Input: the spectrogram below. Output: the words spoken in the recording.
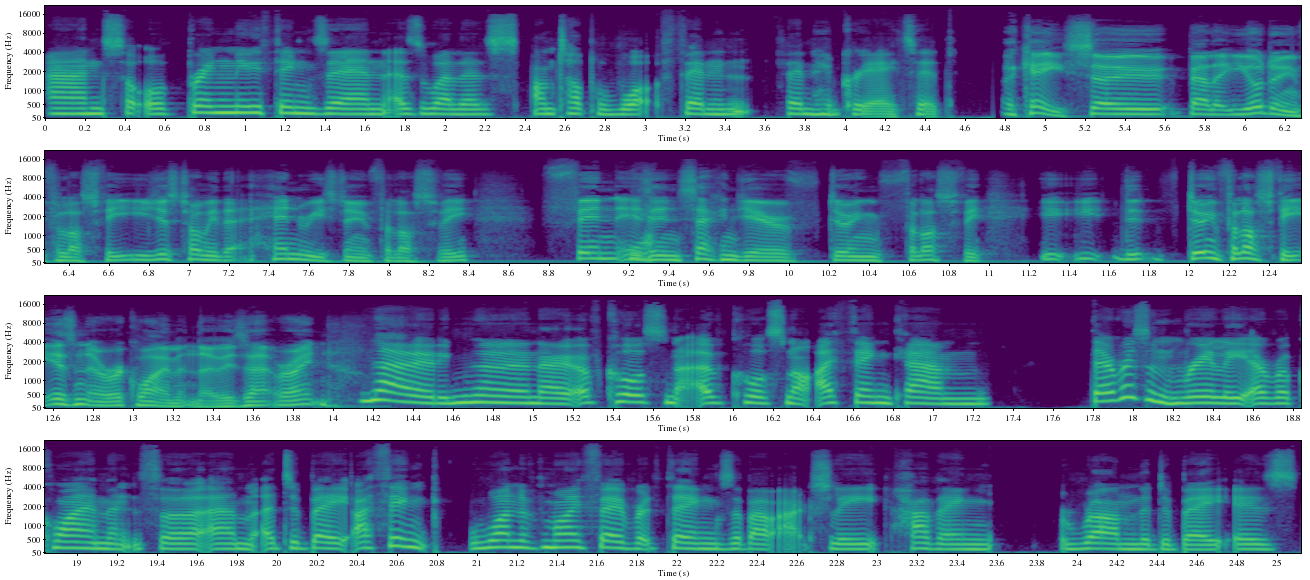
and sort of bring new things in as well as on top of what Finn Finn had created. Okay, so Bella, you're doing philosophy. You just told me that Henry's doing philosophy. Finn is Yeah. in second year of doing philosophy. You, you, the, doing philosophy isn't a requirement, though, is that right? No, no, no, no. Of course not. Of course not. I think um, there isn't really a requirement for um, a debate. I think one of my favorite things about actually having run the debate is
